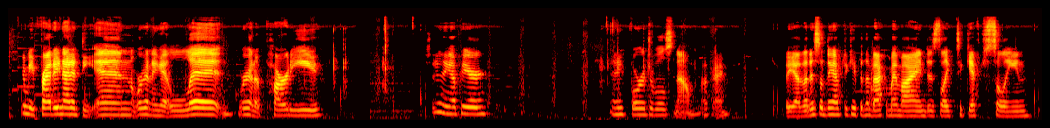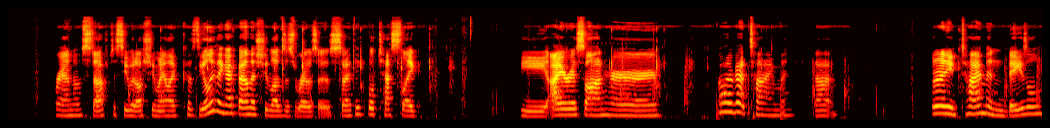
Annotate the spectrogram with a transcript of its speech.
It's gonna be Friday night at the inn. We're gonna get lit. We're gonna party. Is there anything up here? Any forageables? No. Okay. But yeah, that is something I have to keep in the back of my mind is like to gift Celine random stuff to see what else she might like. Because the only thing I found that she loves is roses. So I think we'll test like the iris on her. Oh, I've got time. Need that. I need? Thyme and basil?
